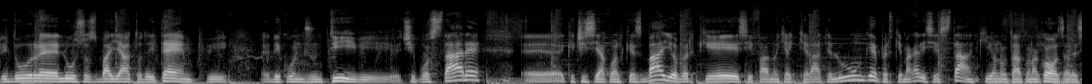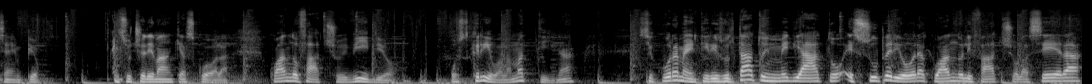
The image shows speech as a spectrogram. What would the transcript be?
ridurre l'uso sbagliato dei tempi, eh, dei congiuntivi, ci può stare eh, che ci sia qualche sbaglio perché si fanno chiacchierate lunghe, perché magari si è stanchi. Io ho notato una cosa, ad esempio, e succedeva anche a scuola, quando faccio i video o scrivo la mattina, sicuramente il risultato immediato è superiore a quando li faccio la sera,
